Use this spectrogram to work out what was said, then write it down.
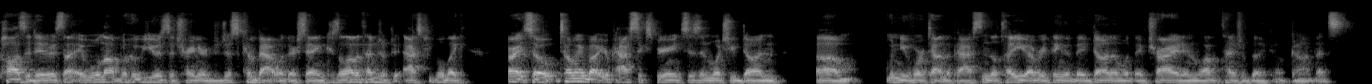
positive. It's not, it will not behoove you as a trainer to just combat what they're saying. Cause a lot of times you'll ask people like, all right, so tell me about your past experiences and what you've done um, when you've worked out in the past. And they'll tell you everything that they've done and what they've tried. And a lot of times you'll be like, oh God, that's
